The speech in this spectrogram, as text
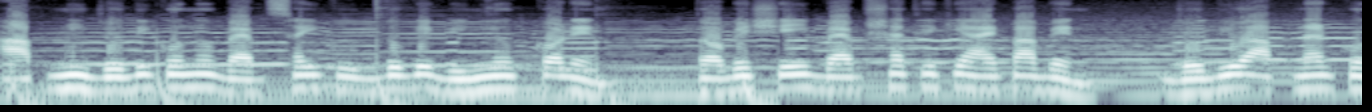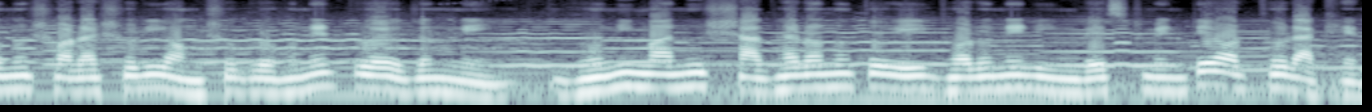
আপনি যদি কোনো ব্যবসায়িক উদ্যোগে বিনিয়োগ করেন, তবে সেই ব্যবসা থেকে আয় পাবেন, যদিও আপনার কোনো সরাসরি অংশগ্রহণের প্রয়োজন নেই। ধনী মানুষ সাধারণত এই ধরনের ইনভেস্টমেন্টে অর্থ রাখেন।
